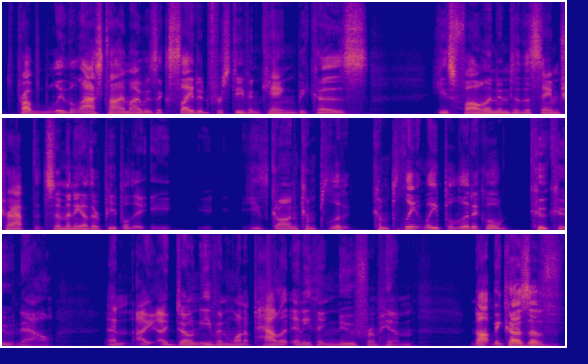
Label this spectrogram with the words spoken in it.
it's probably the last time I was excited for Stephen King because he's fallen into the same trap that so many other people he's gone complete, completely political cuckoo now and I, I don't even want to palate anything new from him not because of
